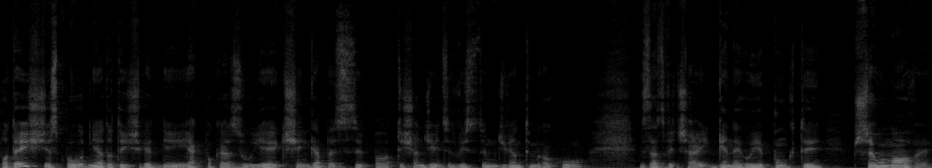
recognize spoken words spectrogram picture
Podejście z południa do tej średniej, jak pokazuje Księga Bessy po 1929 roku, zazwyczaj generuje punkty przełomowe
